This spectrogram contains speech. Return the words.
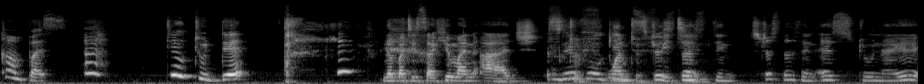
campus. Eh, till today No, but it's a human urge to f- want to it's just fit us in. in. It's just us in S2 now. Yeah.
